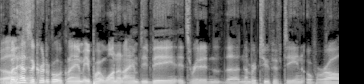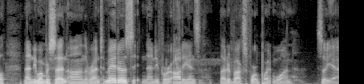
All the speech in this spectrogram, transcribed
Oh, but it has man. a critical acclaim, 8.1 on IMDb. It's rated the number 215 overall, 91% on the Rotten Tomatoes, 94 audience, Letterboxd 4.1. So yeah,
